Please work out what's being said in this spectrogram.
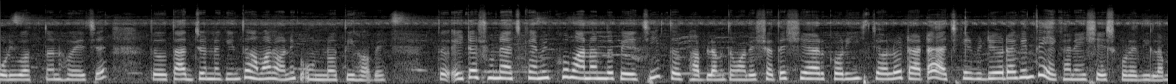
পরিবর্তন হয়েছে। তো তার জন্য কিন্তু আমার অনেক উন্নতি হবে। তো এইটা শুনে আজকে আমি খুব আনন্দ পেয়েছি। তো ভাবলাম তোমাদের সাথে শেয়ার করি। চলো টাটা, আজকের ভিডিওটা কিন্তু এখানেই শেষ করে দিলাম।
